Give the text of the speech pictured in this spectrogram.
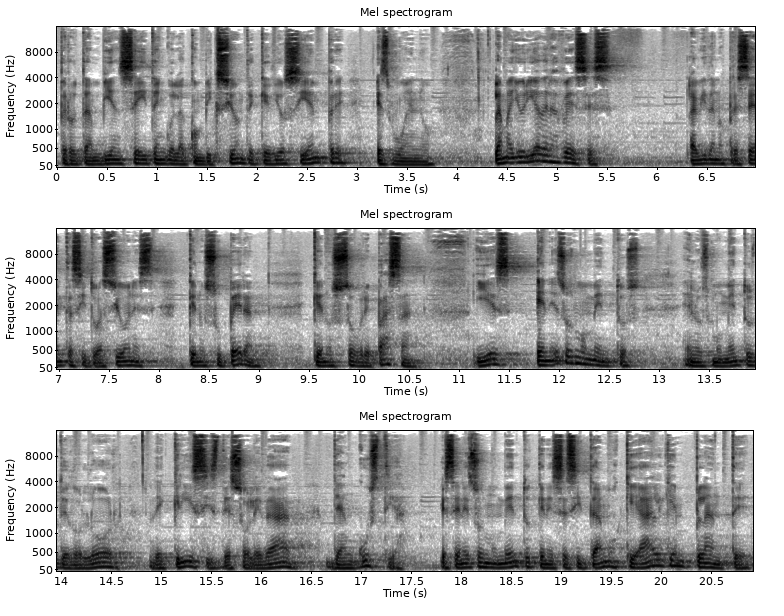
pero también sé y tengo la convicción de que Dios siempre es bueno. La mayoría de las veces la vida nos presenta situaciones que nos superan, que nos sobrepasan. Y es en esos momentos, en los momentos de dolor, de crisis, de soledad, de angustia, es en esos momentos que necesitamos que alguien plante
